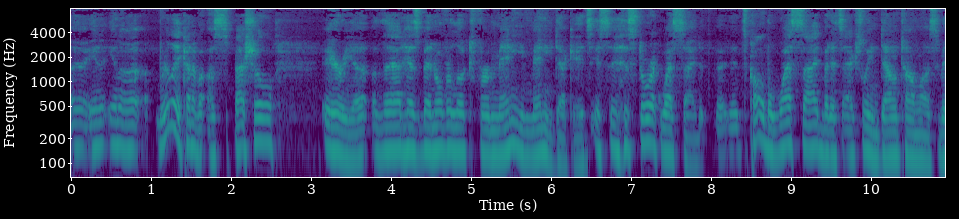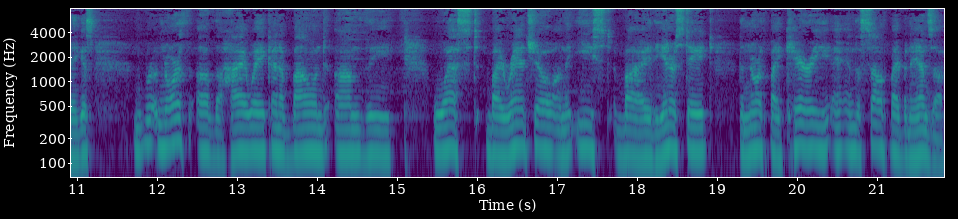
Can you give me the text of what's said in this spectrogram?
uh, in, in a really a kind of a, a, special area that has been overlooked for many, many decades. It's the historic West Side. It's called the West Side, but it's actually in downtown Las Vegas, north of the highway, kind of bound on the west by Rancho, on the east by the interstate, the north by Carey, and the south by Bonanza.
